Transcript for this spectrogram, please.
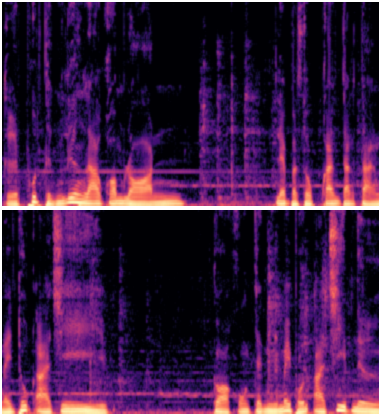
เกิดพูดถึงเรื่องราวความหลอน และประสบการณ์ต่างๆ ในทุกอาชีพ ก็คงจะหนีไม่พ้นอาชีพหนึ่ง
